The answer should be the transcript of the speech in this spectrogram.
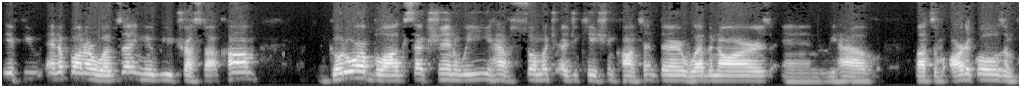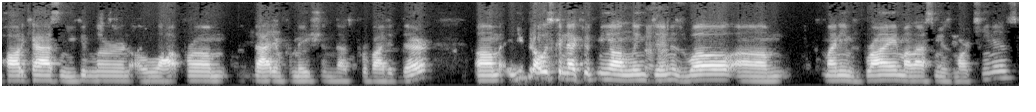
If you end up on our website, nuviewtrust.com, go to our blog section. We have so much education content there, webinars, and we have lots of articles and podcasts, and you can learn a lot from that information that's provided there. Um, you can always connect with me on LinkedIn uh-huh. as well. Um, my name is Brian. My last name is Martinez.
